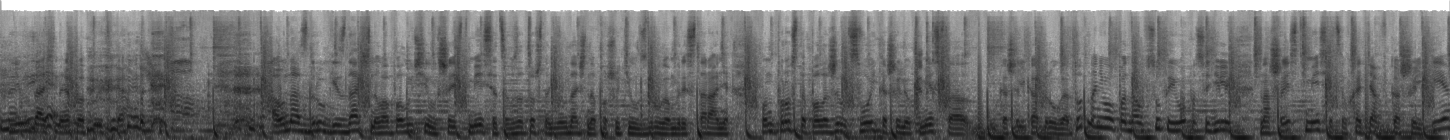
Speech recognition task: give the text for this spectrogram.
Неудачная попытка. А у нас друг из дачного получил 6 месяцев за то, что неудачно пошутил с другом в ресторане. Он просто положил свой кошелек вместо кошелька друга. Тот на него подал в суд, и его посадили на 6 месяцев. Хотя в кошельке,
